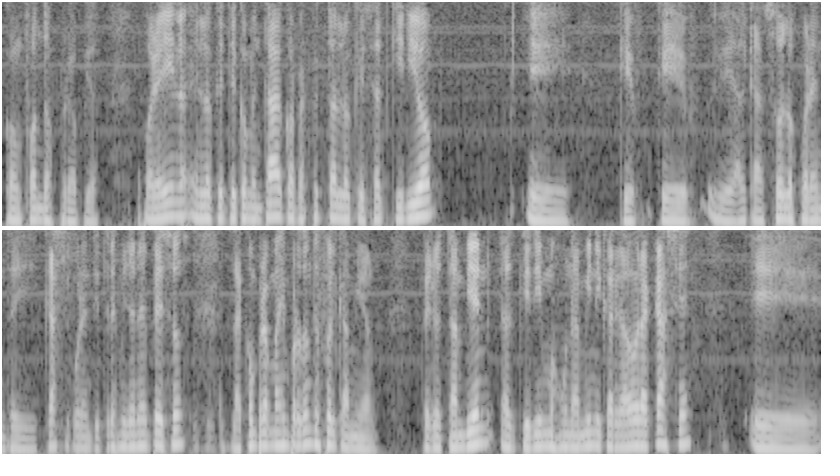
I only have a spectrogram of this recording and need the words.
con fondos propios. Por ahí en lo, en lo que te comentaba con respecto a lo que se adquirió, eh, que, que, eh, alcanzó los 40 y casi 43 millones de pesos, la compra más importante fue el camión. Pero también adquirimos una mini cargadora CASE, eh,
